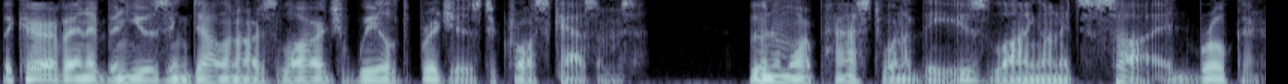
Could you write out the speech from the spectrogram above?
The caravan had been using Dalinar's large wheeled bridges to cross chasms. Lunamor passed one of these, lying on its side, broken.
